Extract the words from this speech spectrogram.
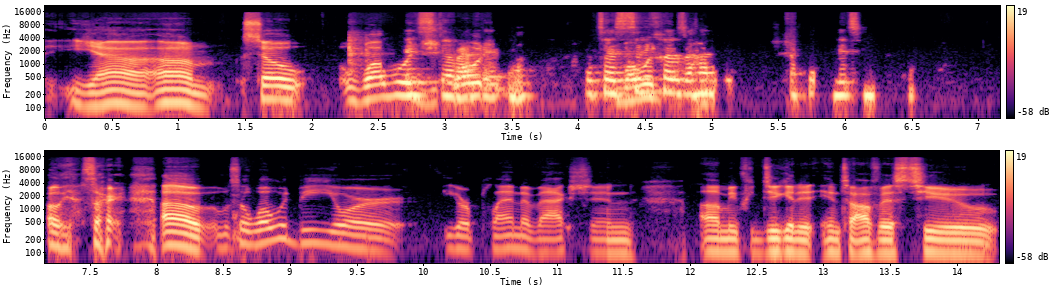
Yeah. Um, so what would it's still you, what, it says city would, close 100. Oh yeah, sorry. Uh, so what would be your your plan of action um, if you do get it into office to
